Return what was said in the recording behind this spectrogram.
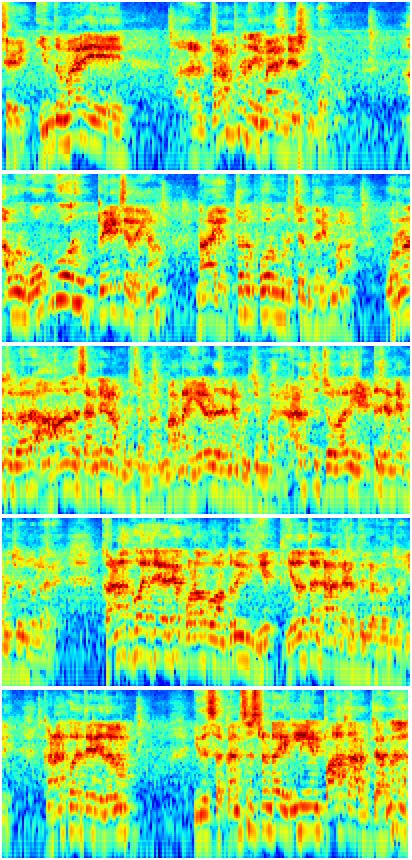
சரி இந்த மாதிரி ட்ரம்ப்னோட இமேஜினேஷனுக்கு வருவோம். அவர் ஒவ்வொரு பேச்சிலையும் நான் எத்தனை போர் முடித்தேன்னு தெரியுமா? ஒரு நாள் சொல்லுவார் ஆறு சண்டைகளை முடிச்சேன் பாரு மறுநாள் ஏழு சண்டை முடிச்சேன் பாரு அடுத்து சொல்லுவார் எட்டு சண்டையை முடிச்சோன்னு சொல்லுவார். கணக்கு வாத்தியாருக்கே குழப்பம் வந்துடும் இது எத் எதைத்தான் கணக்கில் எடுத்துக்கிறதுன்னு சொல்லி. கணக்கு வாத்தியார் இதெல்லாம் இது ச கன்சிஸ்டண்ட்டாக இல்லையேன்னு பார்க்க ஆரம்பித்தாருன்னா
